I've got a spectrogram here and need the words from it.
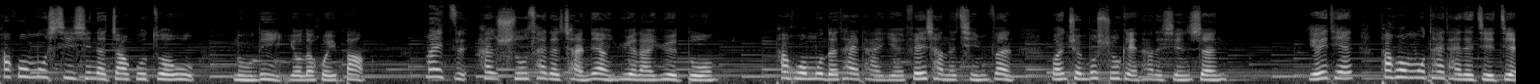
帕霍木细心地照顾作物，努力有了回报，麦子和蔬菜的产量越来越多。帕霍木的太太也非常的勤奋，完全不输给他的先生。有一天，帕霍木太太的姐姐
